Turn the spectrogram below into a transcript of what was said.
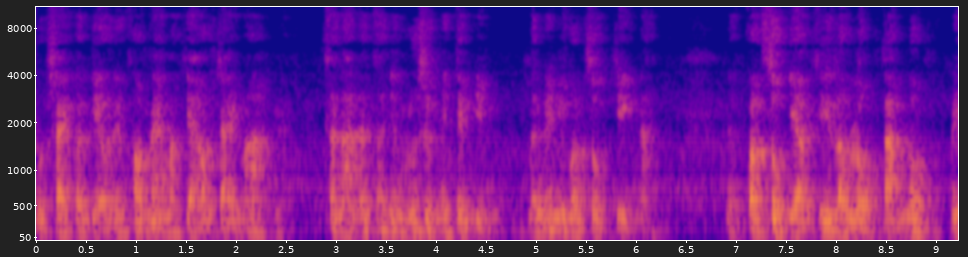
ลูกชายคนเดียวเนี่ยพ่อแม่มักจะเอาใจมากขนาดนั้นท่านยังรู้สึกไม่เต็มอิ่มมันไม่มีความสุขจริงนะความสุขอย่างที่เราหลงตามโลกไม่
